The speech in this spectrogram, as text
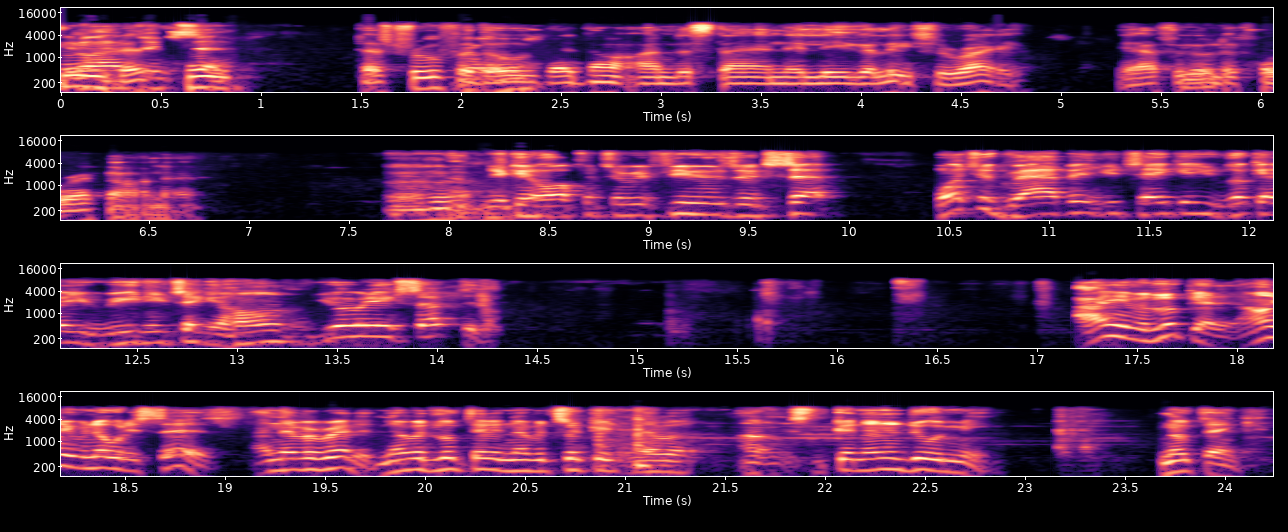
You true. don't have to That's true. accept. That's true for those that don't understand legalese. You're right. You're absolutely correct on that. Mhm. You can offer to refuse or accept. Once you grab it, you take it, you look at it, you read it, you take it home, you already accepted it. I didn't even look at it. I don't even know what it says. I never read it, never looked at it, never took it, never. Uh, it's got nothing to do with me. No, thank you.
